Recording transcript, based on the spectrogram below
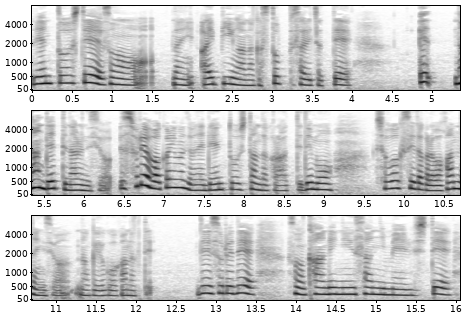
連投してその何 IP がなんかストップされちゃってえなんでってなるんですよ。それは分かりますよね。連投したんだからって。でも小学生だから分かんないんですよ。なんかよく分かんなくて。でそれでその管理人さんにメールして「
